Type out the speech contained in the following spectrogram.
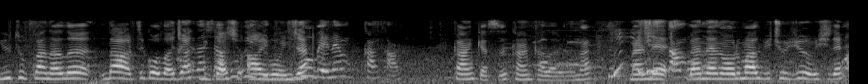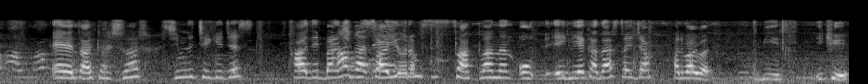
YouTube kanalı da artık olacak birkaç ay boyunca. Bu benim kankam. Kankası, kankalar bunlar. Ben de ben de normal bir çocuğum işte. Evet arkadaşlar şimdi çekeceğiz. Hadi ben şimdi hadi. sayıyorum siz saklanın. O 50'ye kadar sayacağım. Hadi bay bay. 1 2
